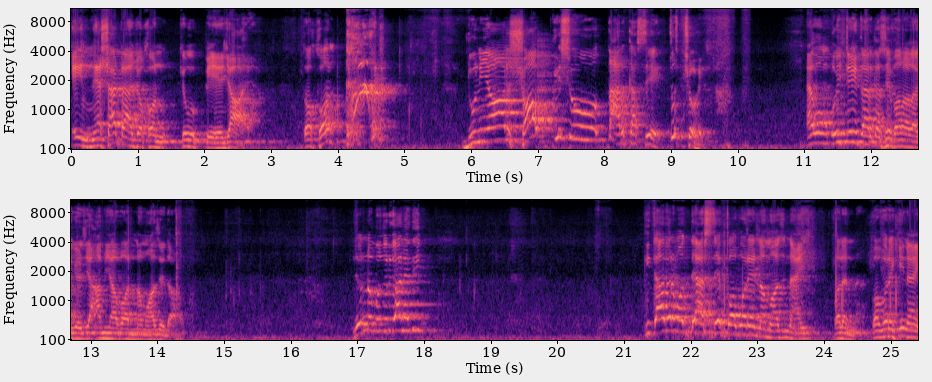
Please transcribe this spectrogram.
এই নেশাটা যখন কেউ পেয়ে যায়, তখন দুনিয়ার সব কিছু তার কাছে তুচ্ছ হয়ে যায়। এবং ওইটাই তার কাছে ভালো লাগে যে আমি আবার নামাজে দাঁড়াবো। জন্য বুজুর্গানে দিন কিতাবের মধ্যে আসছে, কবরে নামাজ নাই। বলেন না, কবরে কি নাই?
